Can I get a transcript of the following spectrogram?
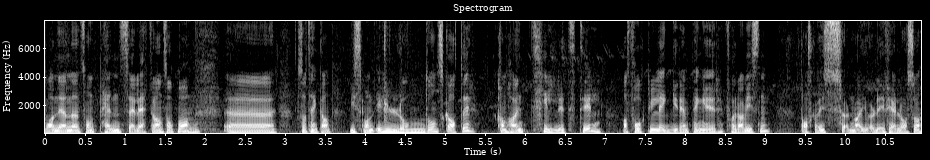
man igjen en sånn pens eller et eller annet sånt noe. Mm. Uh, så tenkte han hvis man i Londons gater kan ha en tillit til at folk legger igjen penger for avisen, da skal vi søren meg gjøre det i fjellet også.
